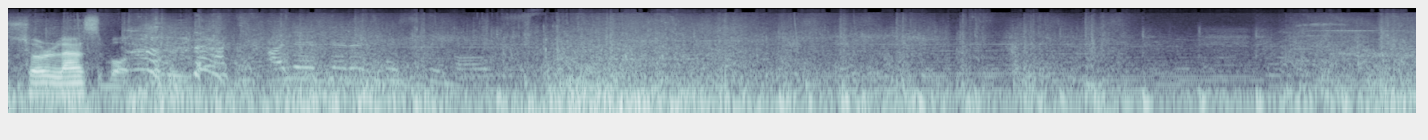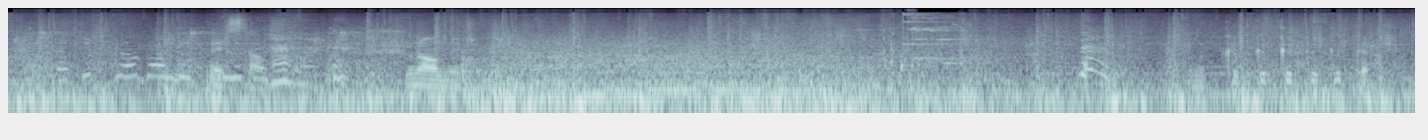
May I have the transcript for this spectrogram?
Sir Lancelot. Neyse tamam. Şunu almaya çalışıyorum. Bunu kır kır kır kır kır.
